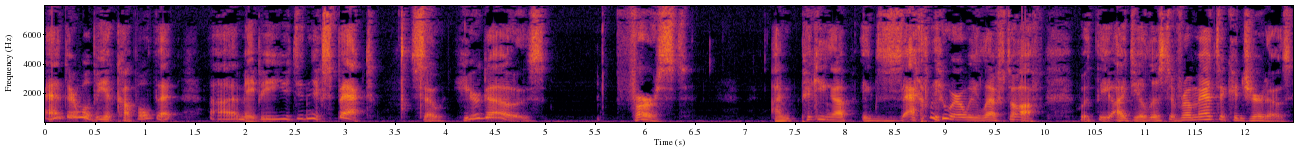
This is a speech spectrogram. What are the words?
and there will be a couple that uh, maybe you didn't expect. So here goes. First, I'm picking up exactly where we left off with the ideal list of romantic concertos.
